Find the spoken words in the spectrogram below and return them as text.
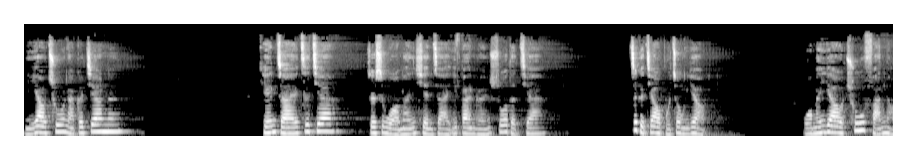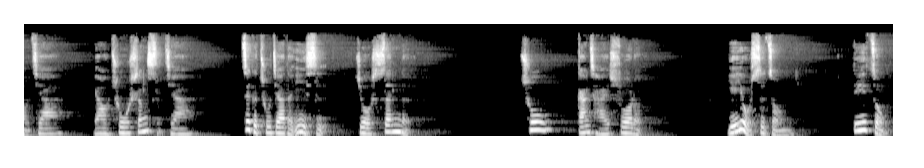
你要出哪个家呢？田宅之家，这是我们现在一般人说的家。这个叫不重要。我们要出烦恼家，要出生死家。这个出家的意思就深了。出，刚才说了，也有四种。第一种，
